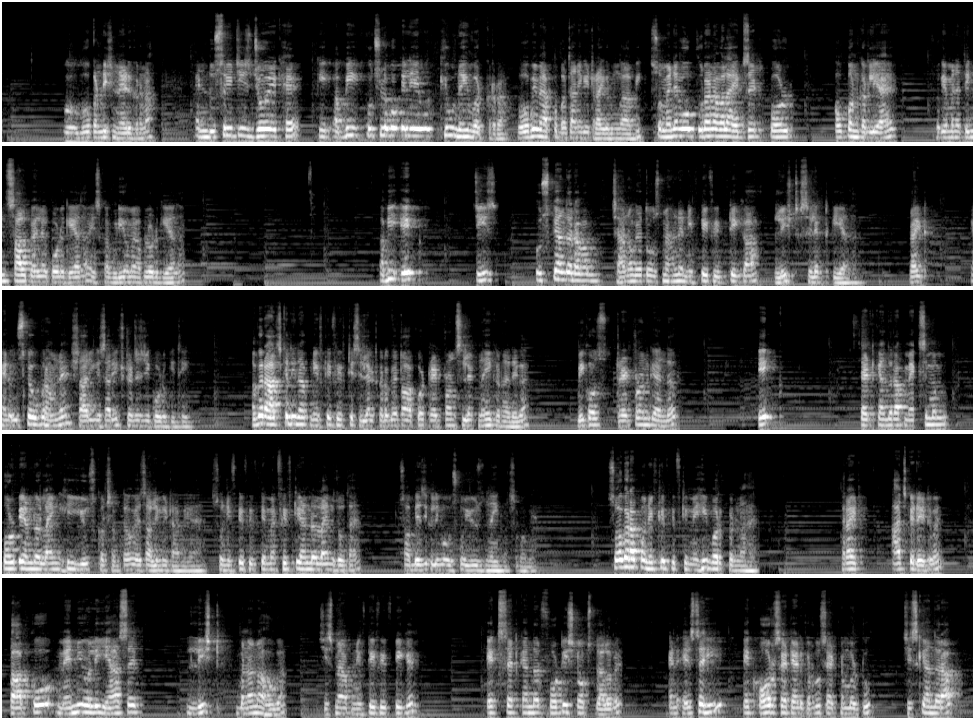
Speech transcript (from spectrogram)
वो वो कंडीशन ऐड करना। एंड दूसरी चीज़ जो एक है कि अभी कुछ लोगों के लिए वो क्यों नहीं वर्क कर रहा वो भी मैं आपको बताने की ट्राई करूँगा अभी। सो so, मैंने वो पुराना वाला एग्जैक्ट कोड ओपन कर लिया है क्योंकि मैंने तीन साल पहले कोड किया था इसका वीडियो में अपलोड किया था। अभी एक चीज़ उसके अंदर अब आप जानोगे तो उसमें हमने निफ्टी फिफ्टी का लिस्ट सिलेक्ट किया था राइट एंड उसके ऊपर हमने सारी की सारी स्ट्रेटेजी कोड की थी। अगर आज के दिन आप निफ्टी फिफ्टी सिलेक्ट करोगे तो आपको ट्रेट्रॉन सिलेक्ट नहीं करने देगा बिकॉज़ ट्रेट्रॉन के अंदर एक सेट के अंदर आप मैक्सिमम 40 अंडरलाइन ही यूज़ कर सकते हो ऐसा लिमिट आ गया है। सो निफ्टी फिफ्टी में 50 अंडरलाइन होता है सो आप बेसिकली वो उसको यूज़ नहीं कर सकोगे। सो अगर आपको निफ्टी फिफ्टी में ही वर्क करना है राइट आज के डेट में तो आपको मैन्युअली यहाँ से लिस्ट बनाना होगा जिसमें आप निफ्टी फिफ्टी के एक सेट के अंदर फोर्टी स्टॉक्स डालोगे एंड ऐसे ही एक और सेट ऐड कर दो सेट नंबर टू जिसके अंदर आप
